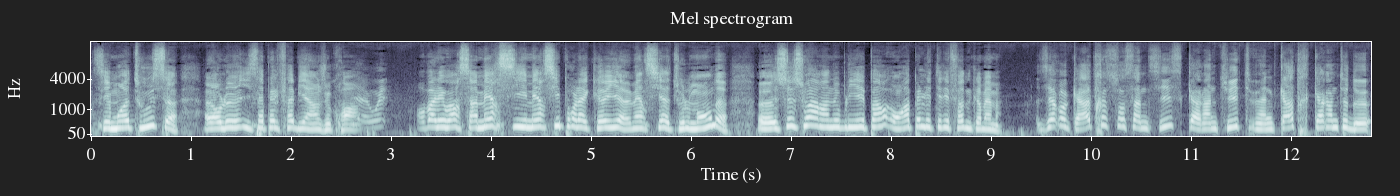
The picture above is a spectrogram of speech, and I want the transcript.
C'est moi tous. Alors le, il s'appelle Fabien, je crois. On va aller voir ça. Merci, merci pour l'accueil. Merci à tout le monde. Euh, ce soir, hein, n'oubliez pas, on rappelle le téléphone quand même. 04 66 48 24 42.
